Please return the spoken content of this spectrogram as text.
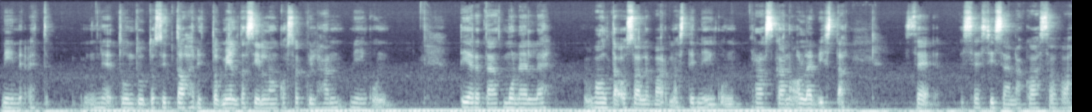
niin että ne tuntuu tosi tahdittomilta silloin, koska kyllähän niin kuin tiedetään, että monelle valtaosalle varmasti niin kuin raskaana olevista se, se sisällä kasvava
